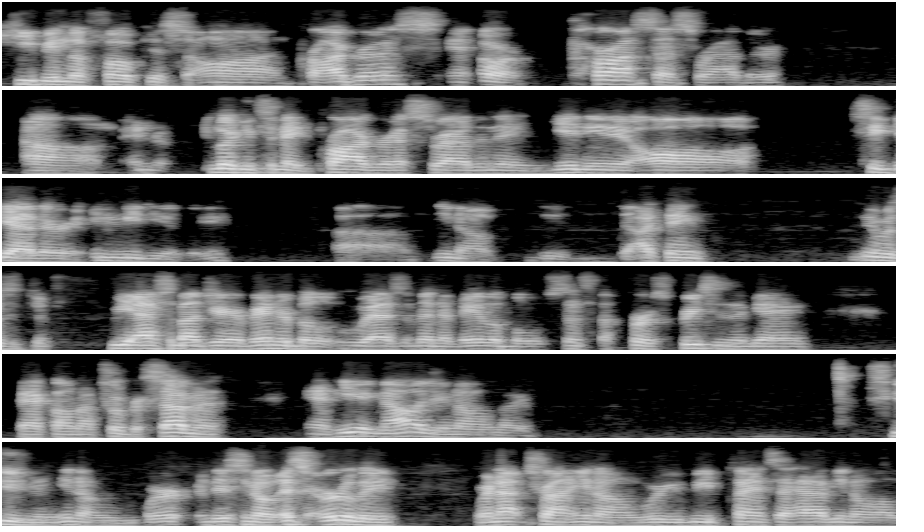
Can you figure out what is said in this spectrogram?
keeping the focus on progress and, or process rather, um, and looking to make progress rather than getting it all together immediately. Uh, you know, I think it was we asked about Jared Vanderbilt, who hasn't been available since the first preseason game back on October seventh, and he acknowledged, you know, like, excuse me, you know, we're this, you know, it's early. We're not trying, you know, we, we plan to have, you know, a,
